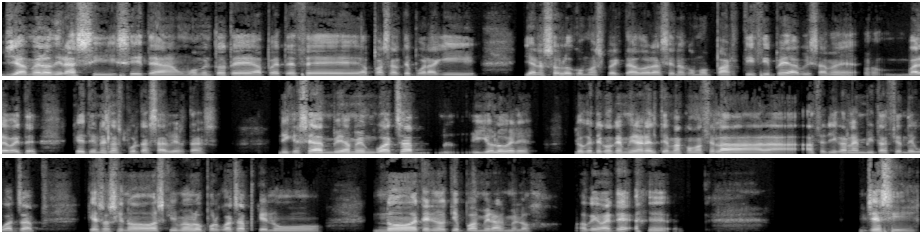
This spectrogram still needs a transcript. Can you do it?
Ya me lo dirás si, si te, en algún momento te apetece pasarte por aquí, ya no solo como espectadora, sino como partícipe, avísame, vale, vete, que tienes las puertas abiertas. Ni que sea, envíame un WhatsApp y yo lo veré. Lo que tengo que mirar el tema, cómo hacer, la, hacer llegar la invitación de WhatsApp, que eso si no, escríbemelo por WhatsApp, que no, no he tenido tiempo a mirármelo. ¿Ok, vete? Jesse,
